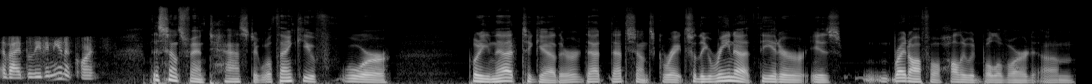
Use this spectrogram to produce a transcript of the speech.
of I Believe in Unicorns. This sounds fantastic. Well, thank you for putting that together. That that sounds great. So the Arena Theater is right off of Hollywood Boulevard. Um,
